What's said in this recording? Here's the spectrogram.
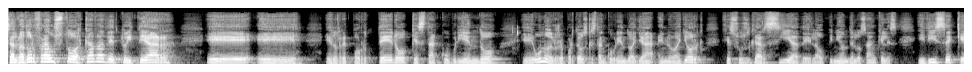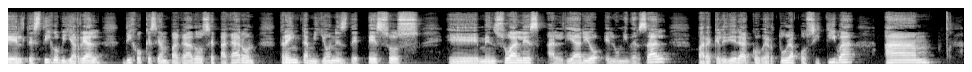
Salvador Frausto acaba de tuitear eh, eh, el reportero que está cubriendo, eh, uno de los reporteros que están cubriendo allá en Nueva York, Jesús García de La Opinión de Los Ángeles, y dice que el testigo Villarreal dijo que se han pagado, se pagaron 30 millones de pesos mensuales al diario El Universal para que le diera cobertura positiva a,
